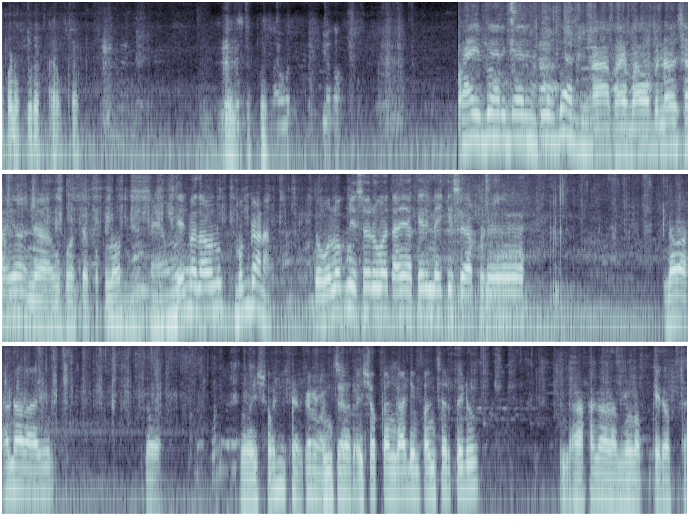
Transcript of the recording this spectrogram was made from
પણ સુરત કા કા ભાઈ બેરી બેરી હા ભાઈ બાવા બનાવે છે અહીંયા ને ઊભો છે પકલો કેટ બતાવવાનું મગડાણા તો વ્લોગની શરૂઆત અહીંયા કરી નાખી છે આપણે. નવા હનાળા આવ્યું જો. પંચર કરવા પંચર અશોકાની ગાડીમાં પંચર પડ્યું અને આ હનાળા વ્લોગ કર્યો આપણે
